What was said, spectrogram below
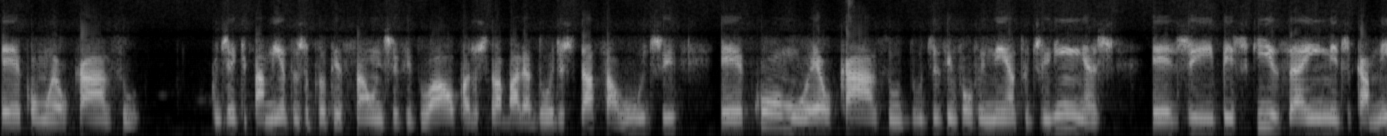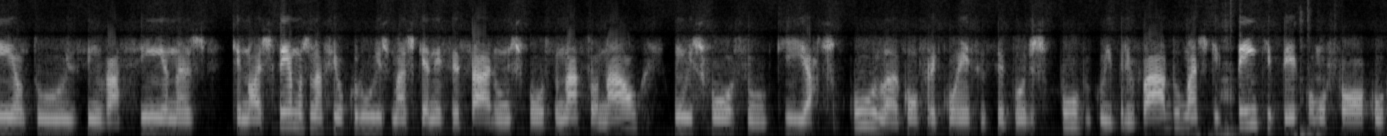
é, como é o caso de equipamentos de proteção individual para os trabalhadores da saúde, é, como é o caso do desenvolvimento de linhas é, de pesquisa em medicamentos, em vacinas, que nós temos na Fiocruz, mas que é necessário um esforço nacional um esforço que articula com frequência os setores público e privado, mas que tem que ter como foco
